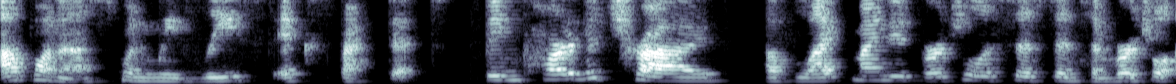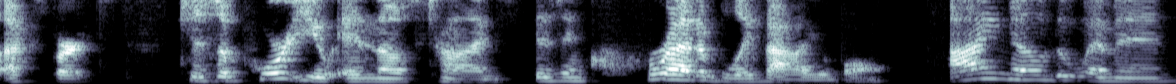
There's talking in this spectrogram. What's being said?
up on us when we least expect it. Being part of a tribe of like minded virtual assistants and virtual experts to support you in those times is incredibly valuable. I know the women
